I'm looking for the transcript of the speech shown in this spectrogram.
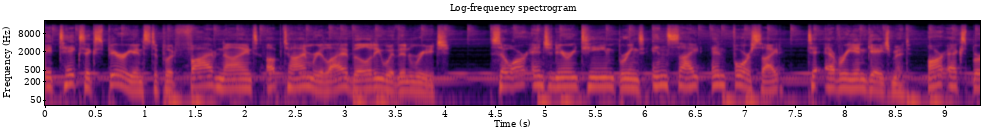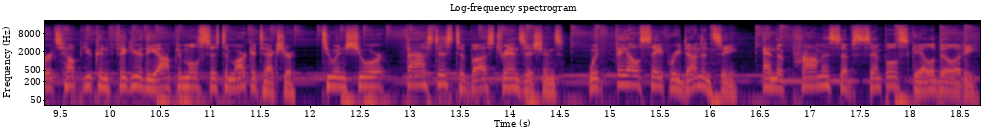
It takes experience to put five nines uptime reliability within reach. So our engineering team brings insight and foresight to every engagement. Our experts help you configure the optimal system architecture to ensure fastest to bus transitions with fail-safe redundancy and the promise of simple scalability.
